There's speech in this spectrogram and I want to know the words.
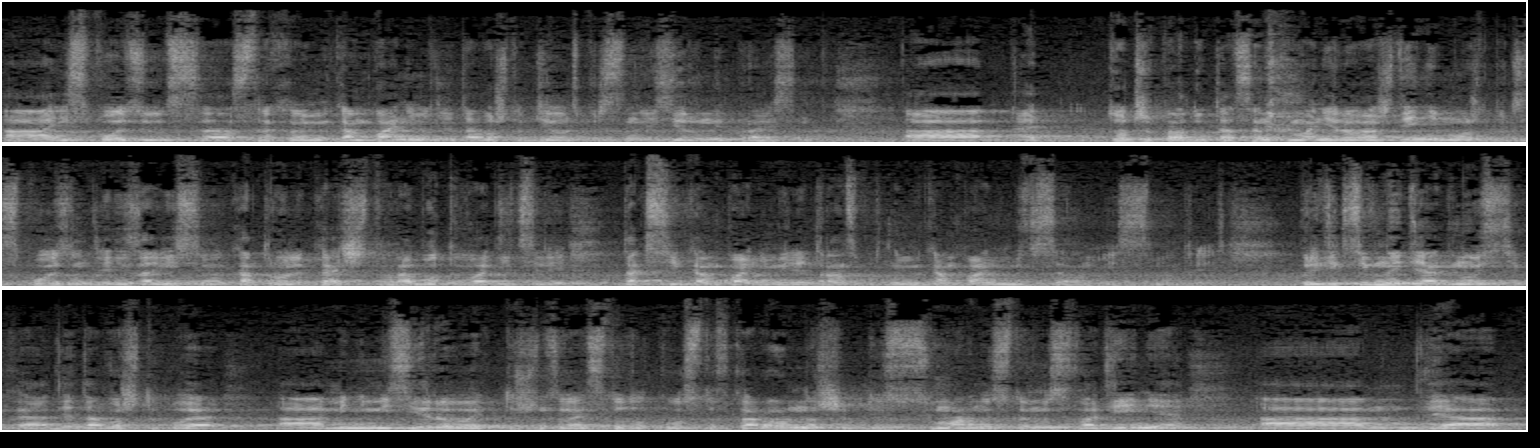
а, используется страховыми компаниями для того, чтобы делать персонализированный прайсинг. А, тот же продукт оценки манеры вождения может быть использован для независимого контроля качества работы водителей такси-компаниями или транспортными компаниями в целом, если смотреть. Предиктивная диагностика для того, чтобы а, минимизировать то, что называется total cost of car ownership, то есть суммарную стоимость владения а, для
